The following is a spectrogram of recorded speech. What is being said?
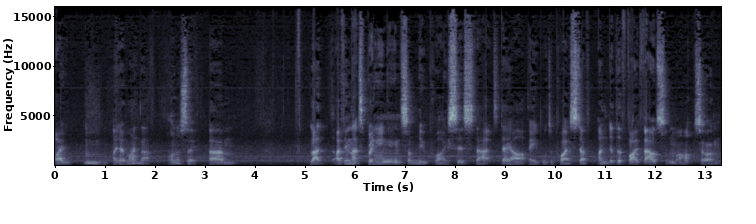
I mm, I don't mind that honestly. Um, like I think that's bringing in some new prices that they are able to price stuff under the 5,000 mark so um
